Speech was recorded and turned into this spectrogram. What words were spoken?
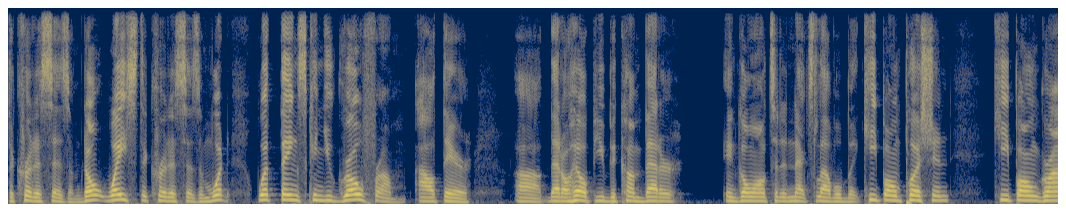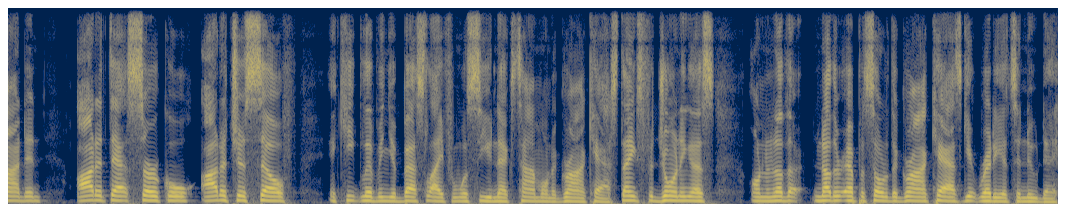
the criticism. Don't waste the criticism. What what things can you grow from out there uh, that'll help you become better and go on to the next level? But keep on pushing, keep on grinding, audit that circle, audit yourself, and keep living your best life. And we'll see you next time on the Grindcast. Thanks for joining us on another another episode of the Grindcast. Get ready, it's a new day.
